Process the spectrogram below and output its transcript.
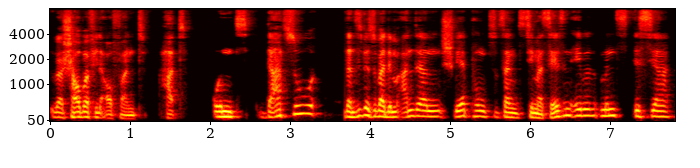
überschaubar viel Aufwand hat. Und dazu, dann sind wir so bei dem anderen Schwerpunkt sozusagen das Thema Sales Enablements ist ja,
